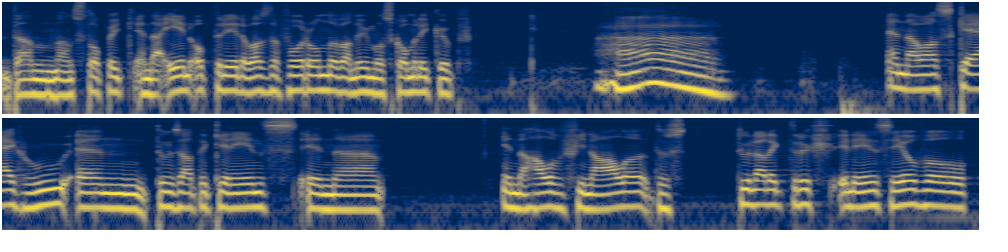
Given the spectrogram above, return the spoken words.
dan, dan stop ik. En dat één optreden was de voorronde van de Humo's Comedy Cup. Ah, En dat was keigoed. En toen zat ik ineens in, eh, in de halve finale. Dus toen had ik terug ineens heel veel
